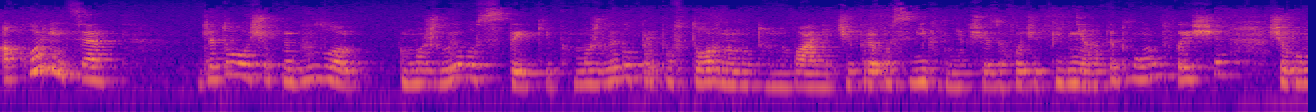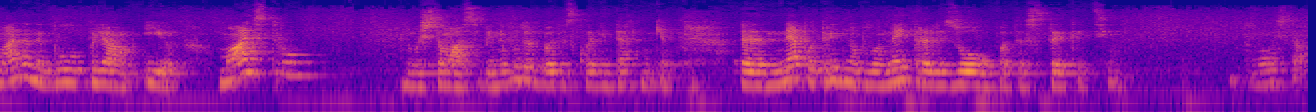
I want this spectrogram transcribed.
А корінь це для того, щоб не було можливо стиків, можливо, при повторному тонуванні чи при освітленні, якщо я захочу підняти блонд вище, щоб у мене не було плям. І майстру, тому що сама собі не буду робити складні техніки, е, не потрібно було нейтралізовувати стики ці. Тому ось так.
